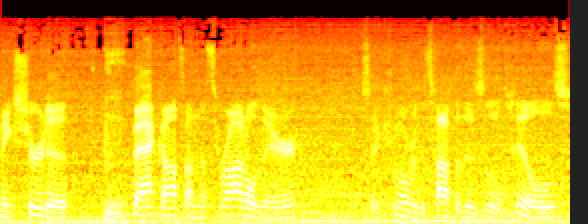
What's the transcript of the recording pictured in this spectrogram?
Make sure to back off on the throttle there so I come over the top of those little hills.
